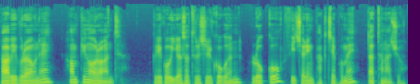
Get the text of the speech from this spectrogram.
바비 브라운의 Humpin' Around 그리고 이어서 들으실 곡은 로꼬 피처링 박재범의 나타나줘.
